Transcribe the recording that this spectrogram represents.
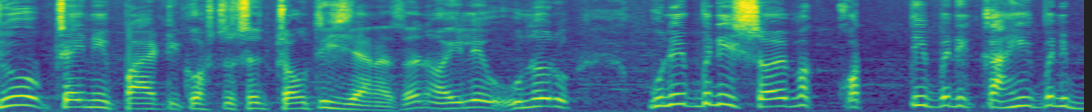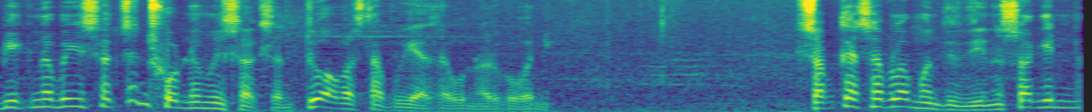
त्यो चाहिँ नि पार्टी कस्तो छ चौतिसजना छन् अहिले उनीहरू कुनै पनि समयमा कति पनि कहीँ पनि बिक्न पनि सक्छन् छोड्न पनि सक्छन्। त्यो अवस्था पुगेको छ उनीहरूको पनि। सबका सबलाई मन्त्री दिन सकिन्न।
